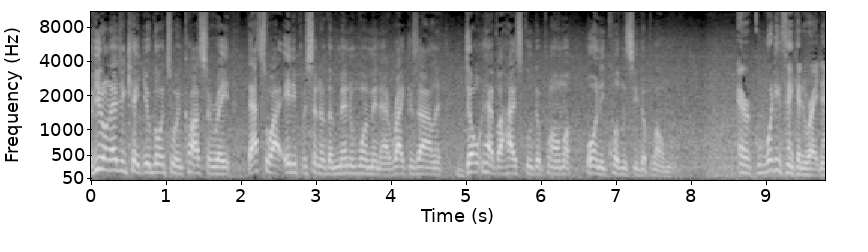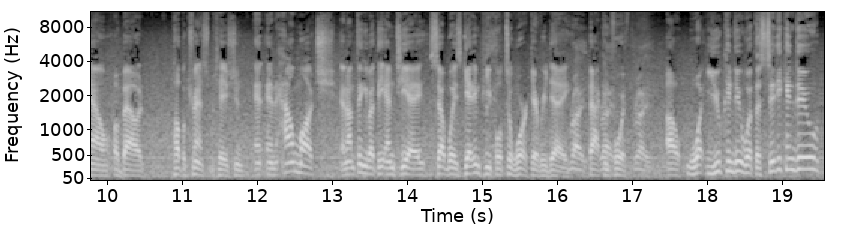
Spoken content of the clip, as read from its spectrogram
If you don't educate, you're going to incarcerate. That's why 80% of the men and women at Rikers Island don't have a high school diploma or an equivalency diploma. Eric, what are you thinking right now about public transportation and, and, how much, and I'm thinking about the MTA, subways, getting people to work every day, right, back right, and forth. Right. Uh, what you can do, what the city can do,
